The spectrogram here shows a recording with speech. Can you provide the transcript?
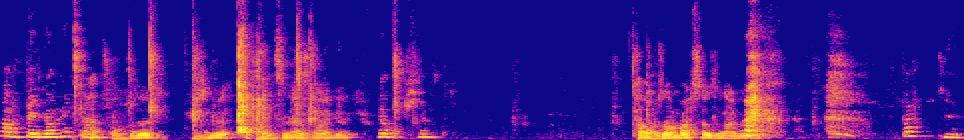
Ama belli olmuyor ki. O kadar yüzüme metin yazmaya gerek yok. Yok bir şey. yok. Ta oradan başladığına göre Bak ki.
